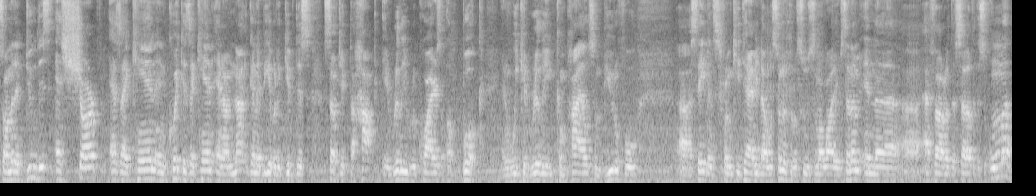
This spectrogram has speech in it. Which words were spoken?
So I'm going to do this as sharp as I can and quick as I can and I'm not going to be able to give this subject a hop. It really requires a book and we could really compile some beautiful uh, statements from Kitabillah wa Sunnat Rasul Sallallahu Wasallam and the uh, Athar of the Salaf of this Ummah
